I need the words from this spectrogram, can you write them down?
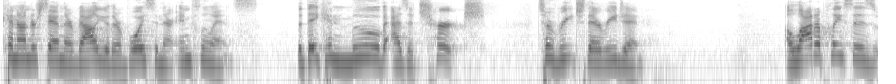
can understand their value, their voice, and their influence. that they can move as a church to reach their region. A lot of places,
